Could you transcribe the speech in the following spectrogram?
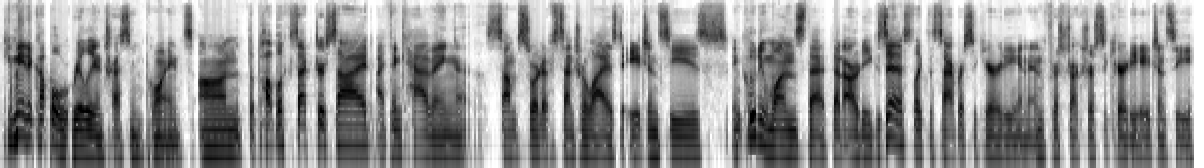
He made a couple really interesting points. On the public sector side, I think having some sort of centralized agencies, including ones that, that already exist, like the Cybersecurity and Infrastructure Security Agency,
